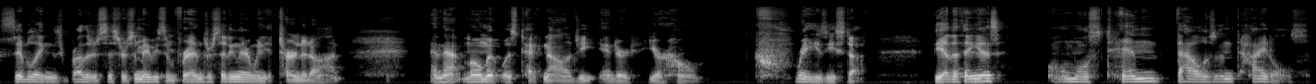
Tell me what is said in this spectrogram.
siblings brothers and sisters and maybe some friends were sitting there when you turned it on and that moment was technology entered your home crazy stuff the other thing is almost 10,000 titles.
